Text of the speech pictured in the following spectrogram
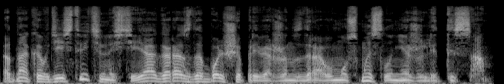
Однако в действительности я гораздо больше привержен здравому смыслу, нежели ты сам.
